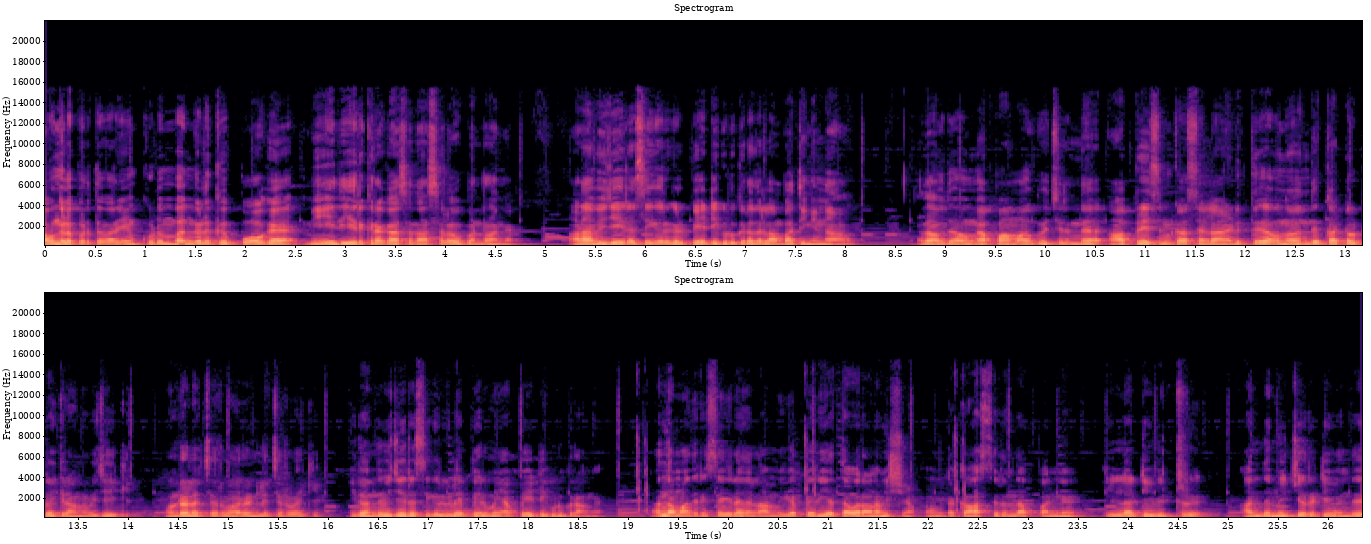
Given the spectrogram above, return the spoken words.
அவங்கள பொறுத்தவரையும் குடும்பங்களுக்கு போக மீதி இருக்கிற காசை தான் செலவு பண்ணுறாங்க ஆனால் விஜய் ரசிகர்கள் பேட்டி கொடுக்குறதெல்லாம் பார்த்திங்கன்னா அதாவது அவங்க அப்பா அம்மாவுக்கு வச்சுருந்த ஆப்ரேஷன் காசு எல்லாம் எடுத்து அவங்க வந்து கட் அவுட் வைக்கிறாங்க விஜய்க்கு. ஒன்றரை லட்ச ரூபா ரெண்டு லட்ச ரூபாய்க்கு. இதை வந்து விஜய் ரசிகர்களே பெருமையாக பேட்டி கொடுக்குறாங்க. அந்த மாதிரி செய்கிறதெல்லாம் மிகப்பெரிய தவறான விஷயம். அவங்ககிட்ட காசு இருந்தால் பண்ணு இல்லாட்டி விட்டுரு. அந்த மெச்சூரிட்டி வந்து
